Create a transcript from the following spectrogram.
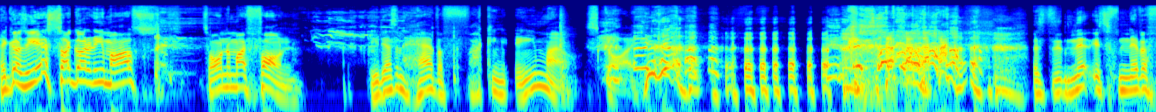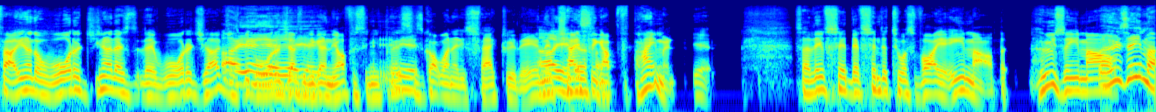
He goes, yes, I got an email. It's on my phone. He doesn't have a fucking email, this oh, guy. it's, ne- it's never failed. You know the water. You know those the water jugs, Oh, those big yeah, water yeah, jugs yeah, when you go in the office and you press. He's got one at his factory there, and Oh, they're chasing up for payment. Yeah. So they've said they've sent it to us via email, but whose email? Whose email?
